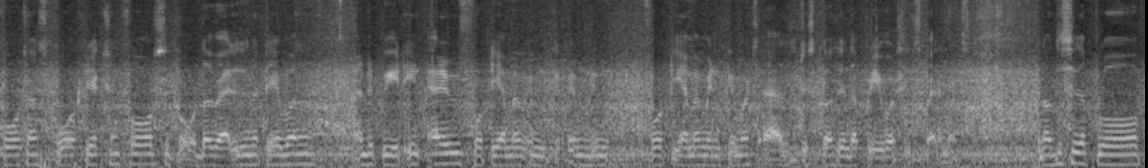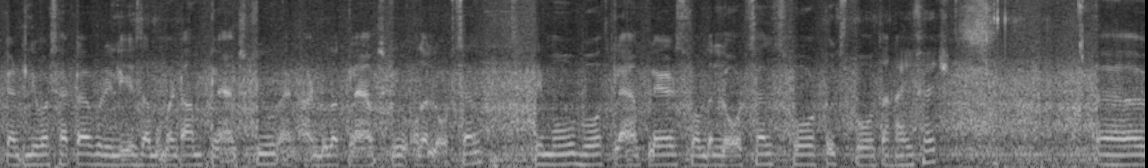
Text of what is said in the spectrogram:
force and support reaction force record the values in the table and repeat in every 40 mm 40 mm increments as discussed in the previous experiments. Now this is a propped cantilever setup. Release the moment arm clamp screw and undo the clamp screw on the load cell. Remove both clamp plates from the load cell support to expose the knife edge uh,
